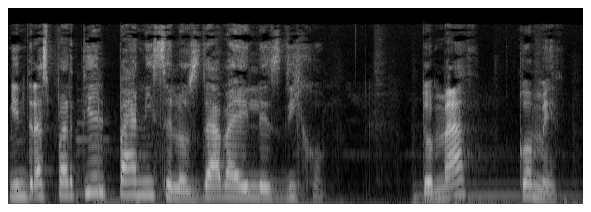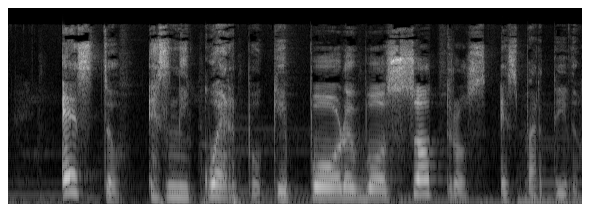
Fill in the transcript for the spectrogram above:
Mientras partía el pan y se los daba, él les dijo, Tomad, comed, esto es mi cuerpo que por vosotros es partido.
